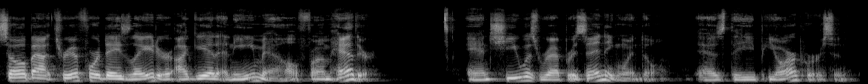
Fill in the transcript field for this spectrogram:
So about three or four days later, I get an email from Heather, and she was representing Wendell as the PR person.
